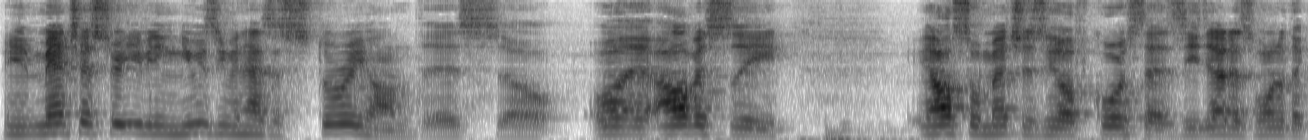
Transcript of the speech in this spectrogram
mean Manchester Evening News even has a story on this. So, well, obviously, it also mentions you know of course that Zidane is one of the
